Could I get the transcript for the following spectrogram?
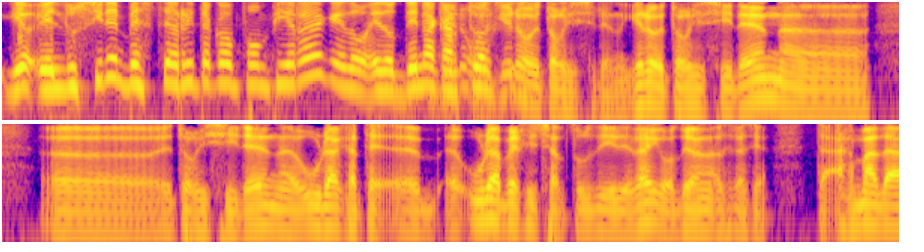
Gero, eldu ziren beste herritako pompierrak edo, edo denak hartuak ziren? Gero etorri ziren, gero etorri ziren, uh, etorri ziren, uh, ura, kate, uh, ura berriz sartu direla, godean aterazia. Eta armada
